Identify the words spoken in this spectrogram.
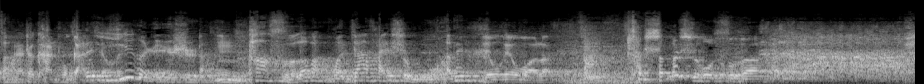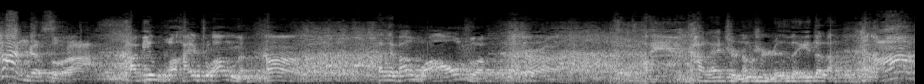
子。哎，这看出感跟情来，一个人似的。嗯他死了，万贯家财是我的。留给我了，他什么时候死啊？盼着死啊他比我还装呢，啊！他得把我熬死。是啊，哎呀，看来只能是人为的了。啊，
